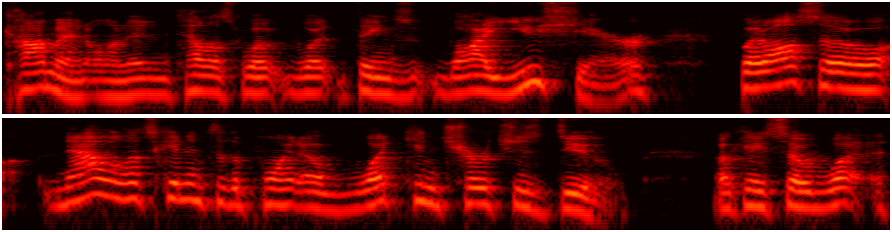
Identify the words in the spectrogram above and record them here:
comment on it and tell us what what things why you share. But also now let's get into the point of what can churches do. Okay, so what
